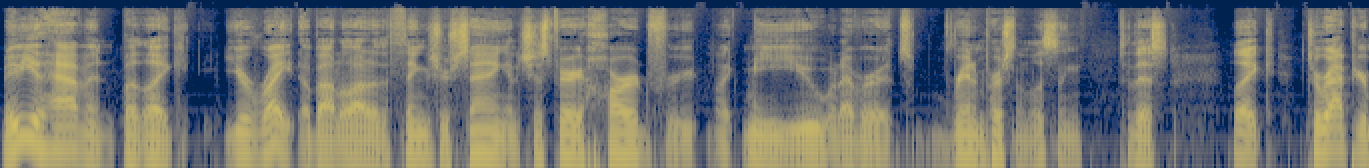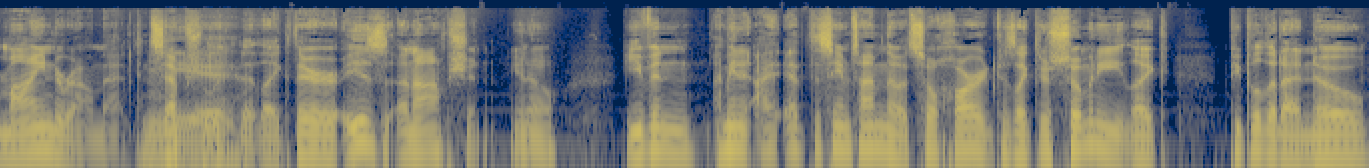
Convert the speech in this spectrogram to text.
maybe you haven't, but like you're right about a lot of the things you're saying, and it's just very hard for like me, you, whatever, it's random person listening to this, like to wrap your mind around that conceptually. Yeah. That like there is an option, you know even i mean I, at the same time though it's so hard because like there's so many like people that i know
